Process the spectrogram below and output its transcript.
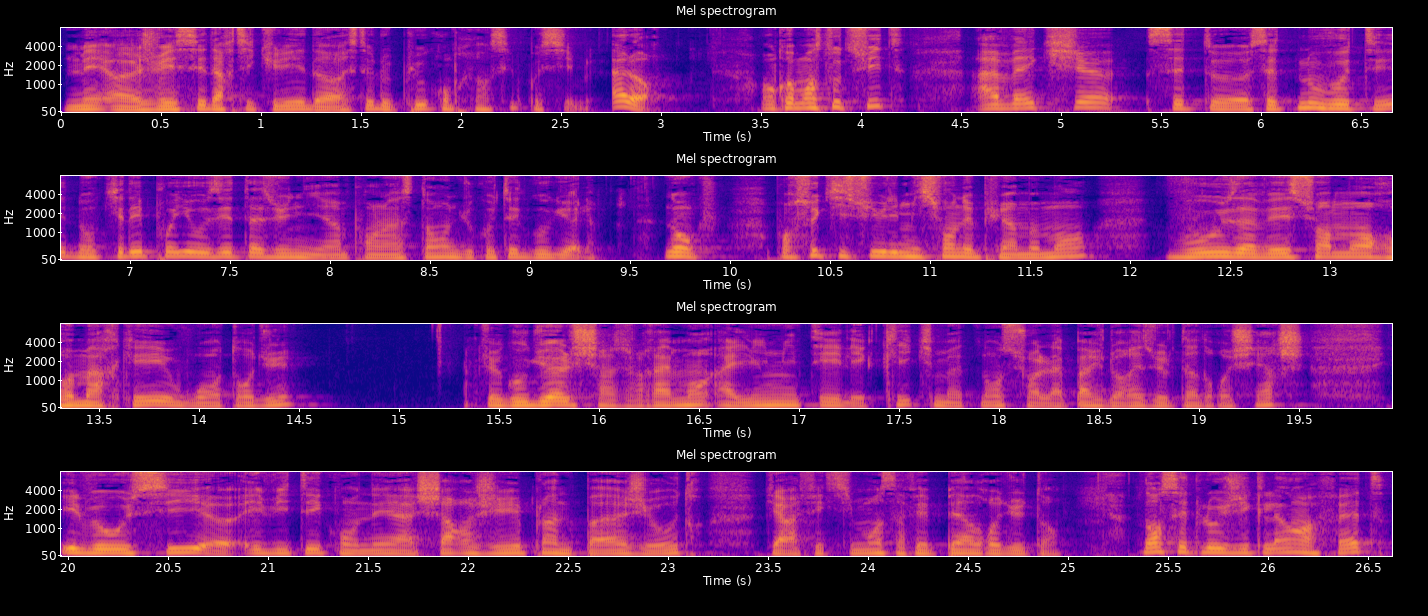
Mais je vais essayer d'articuler et de rester le plus compréhensible possible. Alors, on commence tout de suite avec euh, cette, euh, cette nouveauté donc, qui est déployée aux États-Unis hein, pour l'instant du côté de Google. Donc, pour ceux qui suivent l'émission depuis un moment, vous avez sûrement remarqué ou entendu que Google cherche vraiment à limiter les clics maintenant sur la page de résultats de recherche. Il veut aussi euh, éviter qu'on ait à charger plein de pages et autres, car effectivement ça fait perdre du temps. Dans cette logique-là, en fait,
